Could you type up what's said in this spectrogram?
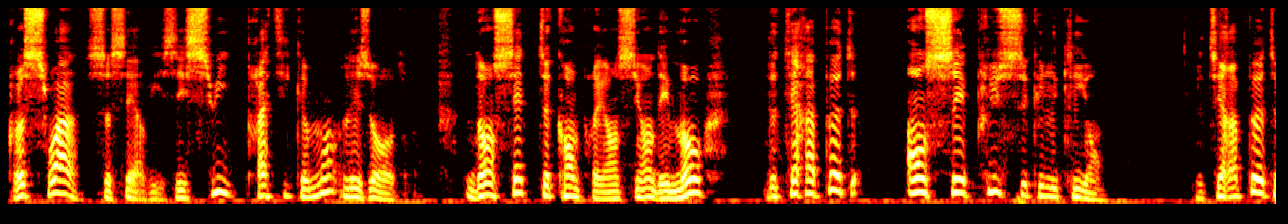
reçoit ce service et suit pratiquement les ordres. Dans cette compréhension des mots, le thérapeute en sait plus que le client. Le thérapeute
